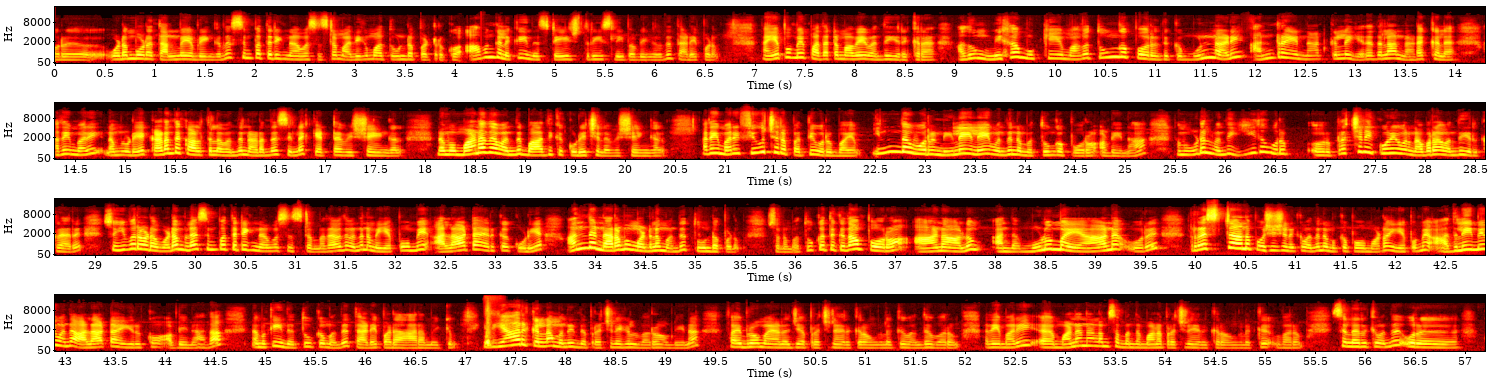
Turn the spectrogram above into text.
ஒரு உடம்போட தன்மை அப்படிங்கிறது சிம்பத்தட்டிக் நர்வஸ் சிஸ்டம் அதிகமாக தூண்டப்பட்டிருக்கோ அவங்களுக்கு இந்த ஸ்டேஜ் த்ரீ ஸ்லீப் அப்படிங்கிறது தடைப்படும். நான் எப்போவுமே பதட்டமாகவே வந்து இருக்கிறேன். அதுவும் மிக முக்கியமாக தூங்க போகிறதுக்கு முன்னாடி அன்றைய நாட்களில் எதெல்லாம் நடக்கலை. அதே மாதிரி நம்மளுடைய கடந்த காலத்தில் வந்து நடந்த சில கெட்ட விஷயங்கள் நம்ம மனதை வந்து பாதிக்கக்கூடிய சில விஷயங்கள் அதே மாதிரி ஃப்யூச்சரை பற்றி ஒரு பயம். இந்த ஒரு நிலையிலே வந்து நம்ம தூங்க போகிறோம் அப்படின்னா நம்ம உடல் வந்து ஏதோ ஒரு ஒரு பிரச்சனைக்குரிய ஒரு நபராக வந்து இருக்கிறாரு. ஸோ இவரோட உடம்புல சிம்பத்தட்டிக் நர்வஸ் சிஸ்டம் அதாவது வந்து நம்ம எப்போவுமே அலாட்டாக இருக்கக்கூடிய அந்த நரம்பு மண்டலம் வந்து தூண்டப்படும். ஸோ நம்ம தூக்கத்துக்கு தான் போகிறோம் ஆனாலும் அந்த முழுமையான ஒரு ரெஸ்டான பொசிஷனுக்கு வந்து நமக்கு போக மாட்டோம். எப்போவுமே அதுலேயுமே வந்து அலாட்டாக இருக்கும் அப்படின்னா தான் நமக்கு இந்த தூக்கம் வந்து தடைப்பட ஆரம்பிக்கும். இது யாருக்கெல்லாம் வந்து இந்த பிரச்சனைகள் வரும் அப்படின்னா ஃபைப்ரோமயாலஜியா பிரச்சனை இருக்கிறவங்களுக்கு வந்து வரும். அதே மாதிரி மனநலம் சம்பந்தமான பிரச்சனை இருக்கிறவங்களுக்கு வரும். சிலருக்கு வந்து ஒரு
